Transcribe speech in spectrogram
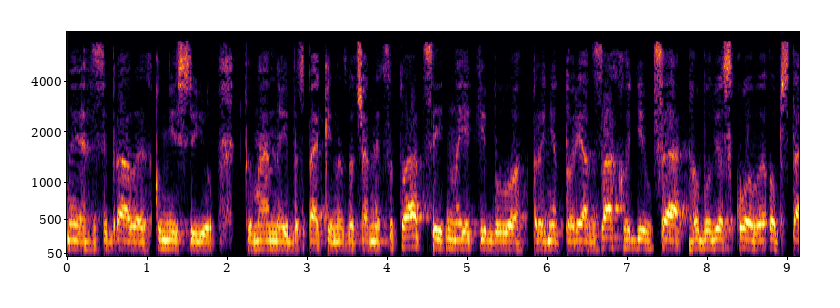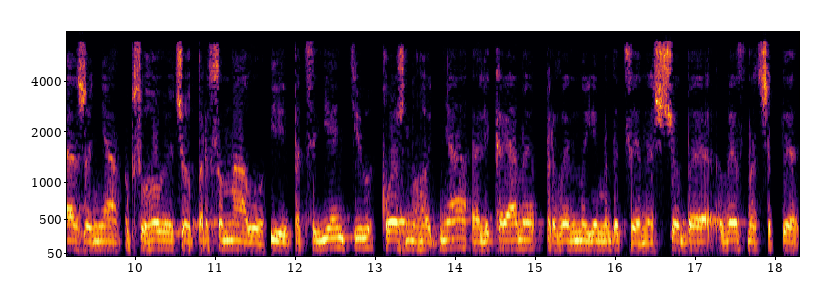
Ми зібрали комісію комунальної безпеки надзвичайних ситуацій, на якій було прийнято ряд заходів. Це обов'язкове обстеження обслуговуючого персоналу і пацієнтів кожного дня лікарями первинної медицини, щоб визначити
